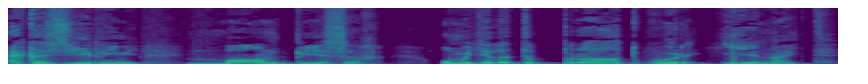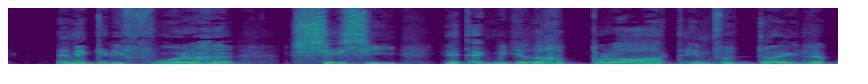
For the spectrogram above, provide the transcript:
Ek is hierdie maand besig om met julle te praat oor eenheid. En ek in die vorige sessie het ek met julle gepraat en verduidelik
